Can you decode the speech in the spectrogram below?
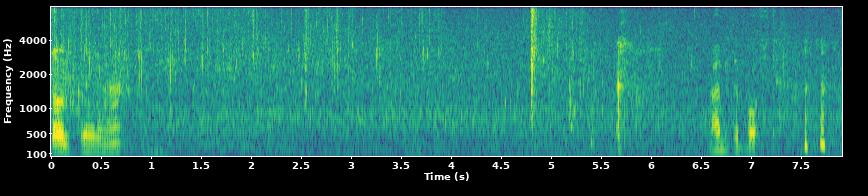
Oh, look at all that. And it's a bust.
